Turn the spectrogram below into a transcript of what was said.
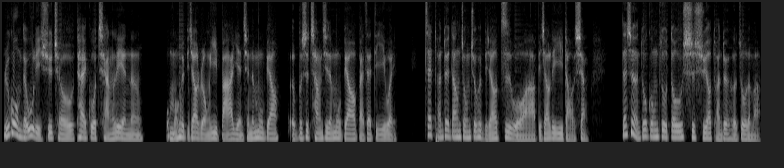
如果我们的物理需求太过强烈呢，我们会比较容易把眼前的目标，而不是长期的目标摆在第一位，在团队当中就会比较自我啊，比较利益导向。但是很多工作都是需要团队合作的嘛。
